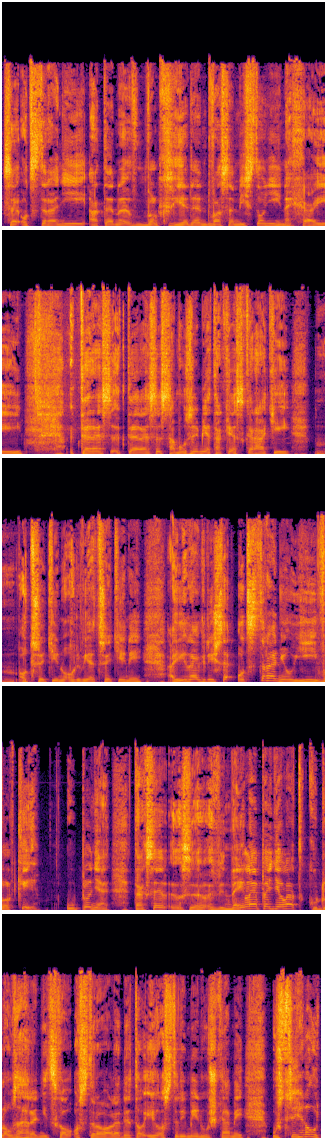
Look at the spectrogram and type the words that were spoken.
se odstraní a ten vlk jeden, dva se místo ní nechají, které, které se samozřejmě také zkrátí mm, o třetinu, o dvě třetiny. A jinak, když se odstraňují vlky, úplně, tak se nejlépe dělat kudlou zahradnickou ostrou, ale jde to i ostrými nůžkami, ustřihnout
